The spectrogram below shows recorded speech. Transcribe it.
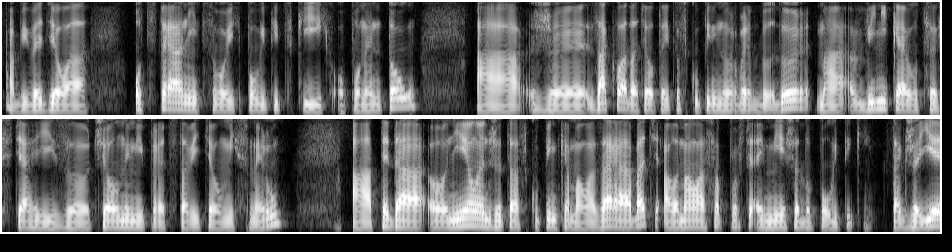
aby vedela odstrániť svojich politických oponentov a že zakladateľ tejto skupiny Norbert Böder má vynikajúce vzťahy s čelnými predstaviteľmi Smeru. A teda nie len, že tá skupinka mala zarábať, ale mala sa proste aj miešať do politiky. Takže je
